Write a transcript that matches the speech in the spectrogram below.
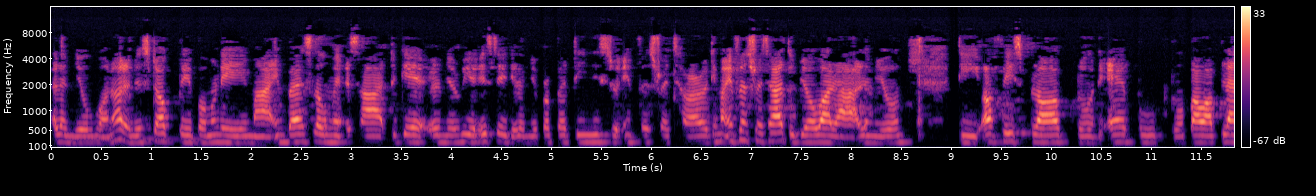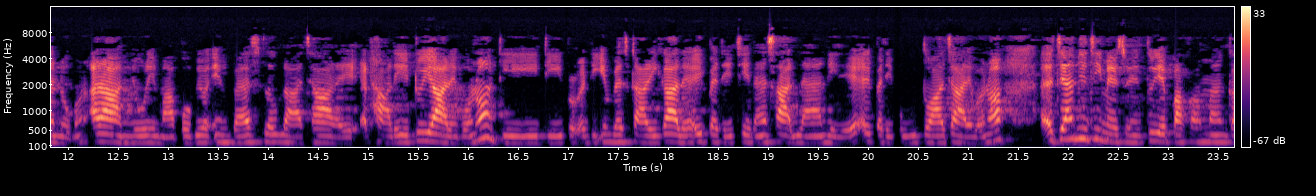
အဲ့လိုမျိုးပေါ့နော်အဲ့လိုမျိုး stock တွေပုံတွေမှာ invest လုပ်မဲ့အစားတကယ်အဲ့လိုမျိုး real estate တွေအဲ့လိုမျိုး properties တို့ infrastructure တို့ဒီမှာ infrastructure ကသူပြောသွားတာအဲ့လိုမျိုးဒီ office block တို့ဒီ airport တို့ power plant တို့ပေါ့နော်အဲ့ဒါမျိုးတွေမှာပို့ပြီးတော့ invest လုပ်လာကြတယ်အထာလေးတွေ့ရတယ်ပေါ့နော်ဒီဒီဒီ investor တွေကလည်းအဲ့ဘက်တွေခြေတန်းစလန်းနေတယ်အဲ့ဘက်တွေပို့ပြီးသွားကြတယ်ပေါ့နော်အကြမ်းမြင့်ကြည့်မယ်ဆိုရင်သူ့ရဲ့ performance က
